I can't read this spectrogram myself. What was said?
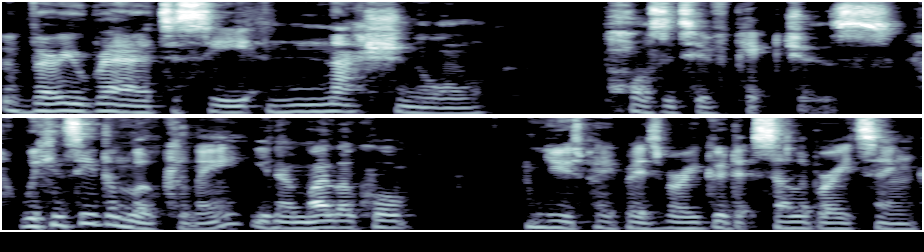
very rare to see national positive pictures we can see them locally you know my local newspaper is very good at celebrating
